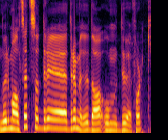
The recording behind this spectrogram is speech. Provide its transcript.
Normalt sett så drømmer du da om døde folk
